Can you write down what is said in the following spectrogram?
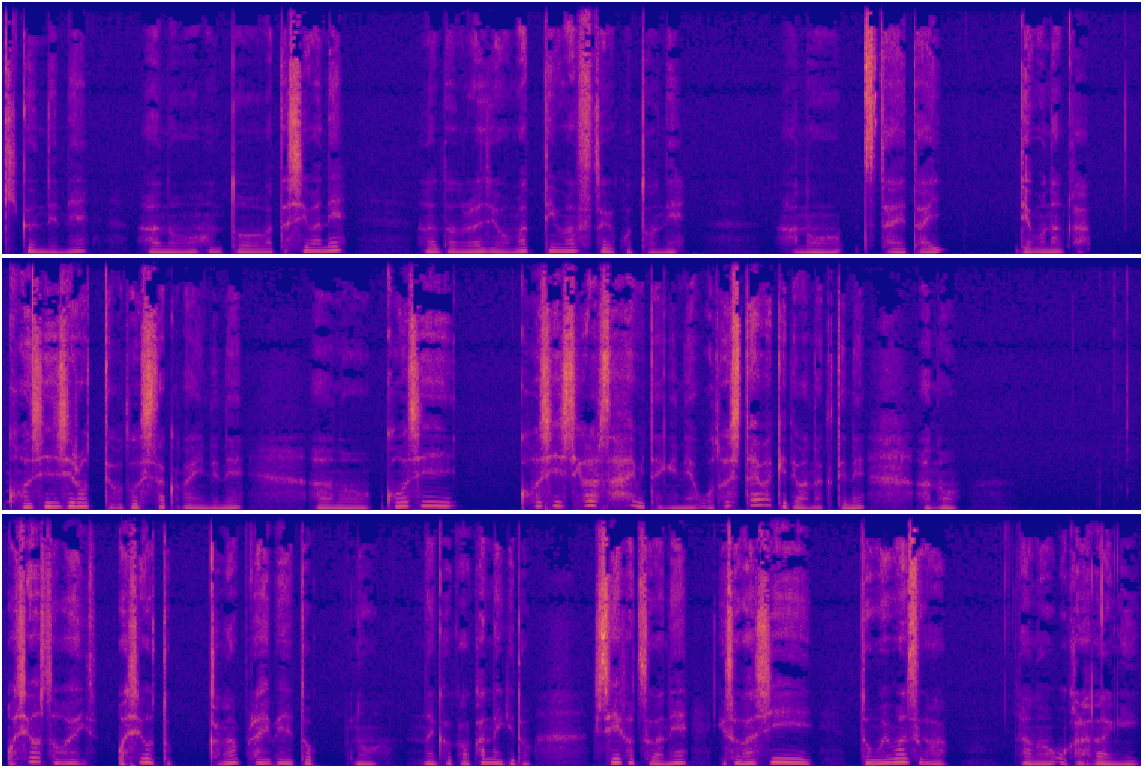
聞くんでね、あの、本当私はね、あなたのラジオを待っていますということをね、あの、伝えたいでもなんか、更新しろって脅したくないんでね、あの、更新、更新してくださいみたいにね、脅したいわけではなくてね、あの、お仕事、お仕事かな？プライベートの、何かかわかんないけど、私生活はね、忙しいと思いますが、あの、お体に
